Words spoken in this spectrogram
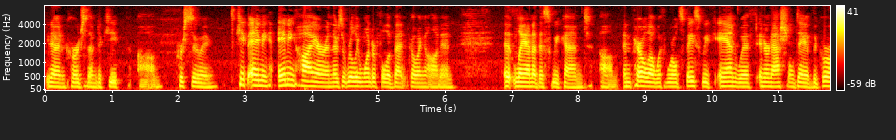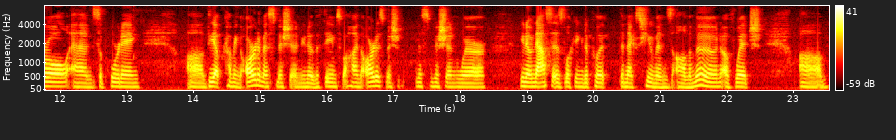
you know encourage them to keep um, pursuing, to keep aiming aiming higher. And there's a really wonderful event going on in Atlanta this weekend um, in parallel with World Space Week and with International Day of the Girl and supporting. Uh, the upcoming Artemis mission, you know, the themes behind the Artemis mission, mission where you know, NASA is looking to put the next humans on the moon, of which um,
